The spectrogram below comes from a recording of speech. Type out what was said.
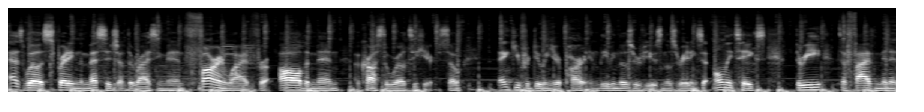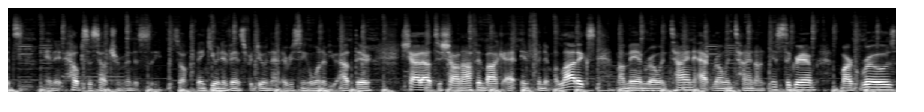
as well as spreading the message of the rising man far and wide for all the men across the world to hear. So Thank you for doing your part in leaving those reviews and those ratings. It only takes three to five minutes and it helps us out tremendously. So thank you in advance for doing that, every single one of you out there. Shout out to Sean Offenbach at Infinite Melodics, my man Rowan Tyne at Rowan Tyne on Instagram, Mark Rose,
